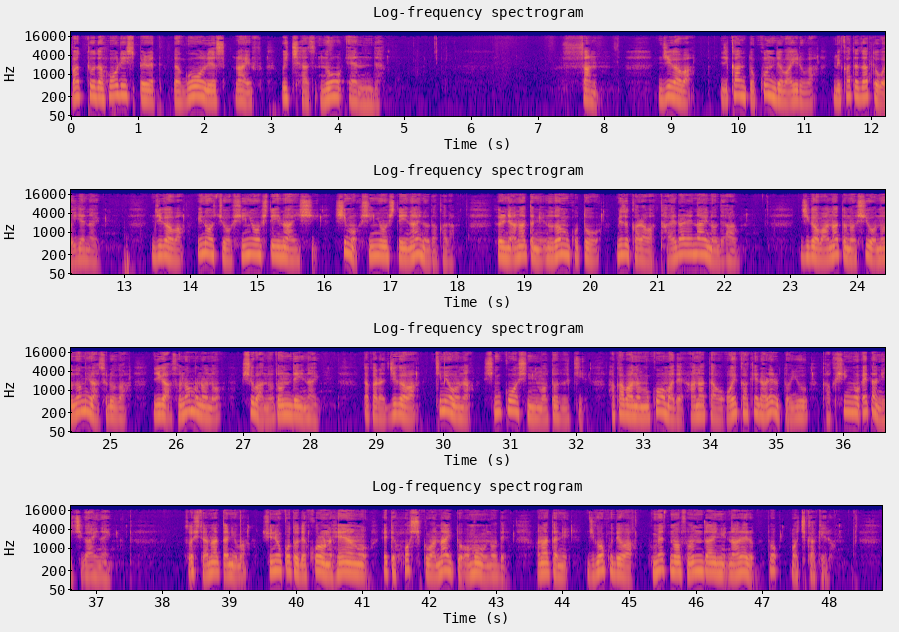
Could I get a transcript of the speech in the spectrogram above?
But to the Holy Spirit, the goal is life, which has no end. 3. 自我は時間と組んではいるが味方だとは言えない。自我は命を信用していないし死も信用していないのだから。それにあなたに望むことを自らは耐えられないのである。自我はあなたの死を望みはするが、自我そのものの死は望んでいない。だから自我は奇妙な信仰心に基づき、墓場の向こうまであなたを追いかけられるという確信を得たに違いない。そしてあなたには死ぬことで心の平安を得てほしくはないと思うので、あなたに地獄では不滅の存在になれると持ちかける。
